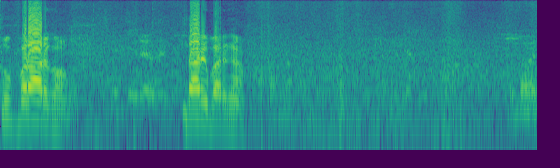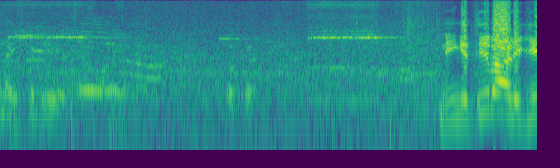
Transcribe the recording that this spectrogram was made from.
சூப்பராக இருக்கும். இந்த இருக்கு பாருங்க. ஓகே நீங்கள் தீபாவளிக்கு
